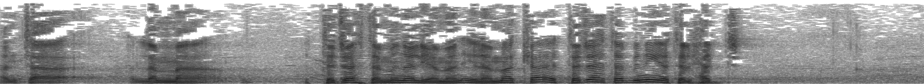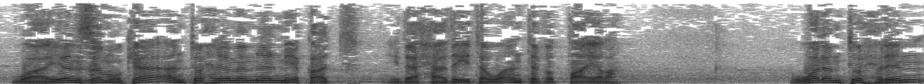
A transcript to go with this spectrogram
أنت لما اتجهت من اليمن إلى مكة اتجهت بنية الحج. ويلزمك أن تحرم من الميقات إذا حاذيت وأنت في الطائرة. ولم تحرم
